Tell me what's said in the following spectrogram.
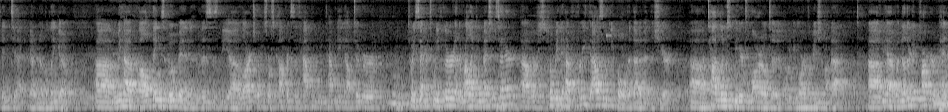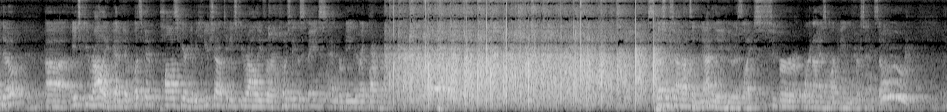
Fintech, got to know the lingo. Um, we have All Things Open. This is the uh, large open source conference that's happen, happening October 22nd 23rd at the Raleigh Convention Center. Uh, we're hoping to have 3,000 people at that event this year. Uh, Todd Lewis will be here tomorrow to give you more information about that. Uh, we have another new partner, Pendo. HQ uh, Raleigh, we got to give. Let's give pause here and give a huge shout out to HQ Raleigh for hosting the space and for being a great partner. Special shout out to Natalie, who is like super organized marketing person. So.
